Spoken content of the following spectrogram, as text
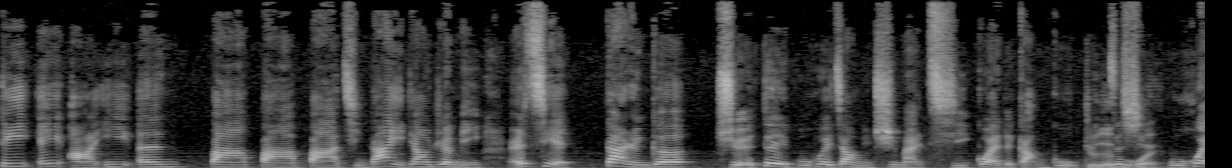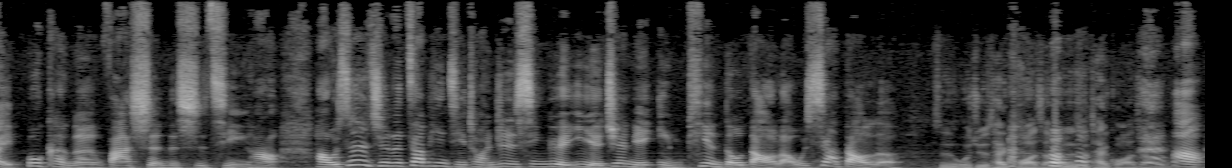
D A R E N 八八八，请大家一定要认明，而且。大人哥绝对不会叫你去买奇怪的港股，绝对不会不会，不可能发生的事情哈。好，我真的觉得诈骗集团日新月异耶，居然连影片都到了，我吓到了。这我觉得太夸张，真的是太夸张了。好，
